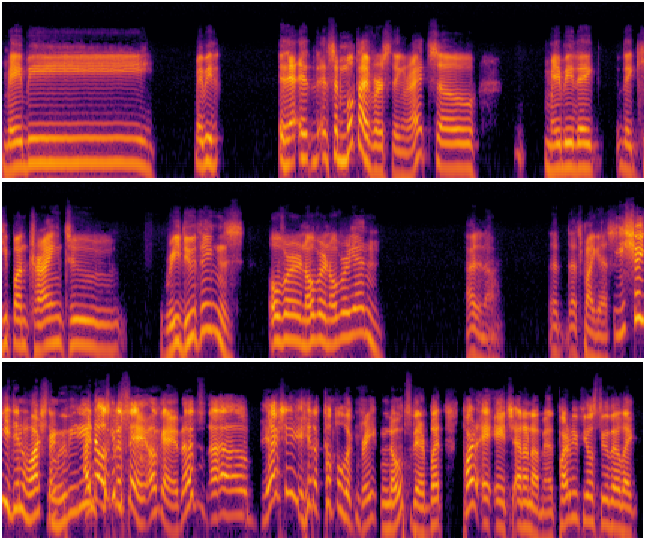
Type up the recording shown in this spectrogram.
maybe, maybe it, it, it's a multiverse thing, right? So maybe they they keep on trying to redo things over and over and over again. I don't know. That, that's my guess. You sure you didn't watch the Yeah, movie, dude? I know. I was gonna say, okay, that's uh, you actually hit a couple of great notes there. But part of H, I don't know, man. Part of me feels too though, like i-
